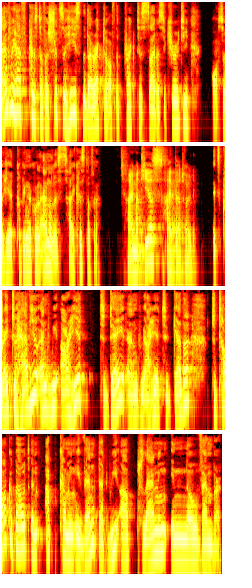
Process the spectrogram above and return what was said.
And we have Christopher Schütze. He's the Director of the Practice Cybersecurity, also here at KuppingerCole Analysts. Hi, Christopher. Hi, Matthias. Hi, Berthold. It's great to have you. And we are here today and we are here together to talk about an upcoming event that we are planning in November.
